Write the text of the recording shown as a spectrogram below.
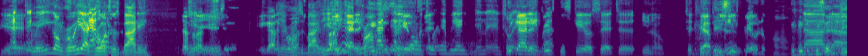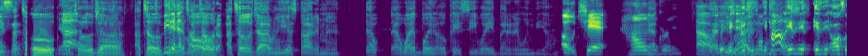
Yeah. I I mean, he gonna grow. He got to grow into his all body. That's what I Yeah. just said. He got to He got to grow grow his body. his He, he He got a promise. I decent gotta Yeah. skill into an NBA into He got a NBA bro. decent skill set to, you know, to definitely Decent. build upon. Nah, he said nah. I decent. told I told y'all. I told To be Kev, I told. I told y'all when the year started, man. That that white boy in OKC way better than Wembanyama. Oh, Chet Holmgren. Oh, That But is yeah, nice. More polished. isn't, he, isn't he also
